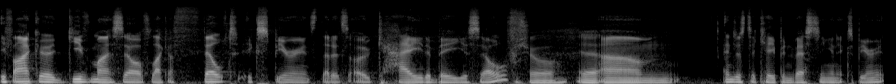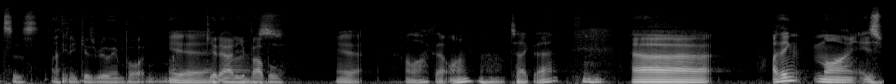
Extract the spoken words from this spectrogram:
if I could give myself like a felt experience that it's okay to be yourself, Sure. Yeah. um, and just to keep investing in experiences, I think is really important. Like, Yeah, get out of your bubble. Yeah, I like that one. I'll take that. uh, I think mine is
